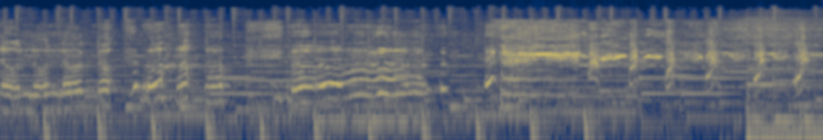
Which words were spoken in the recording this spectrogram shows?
No, no, no, no.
